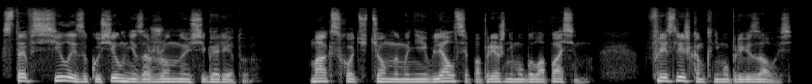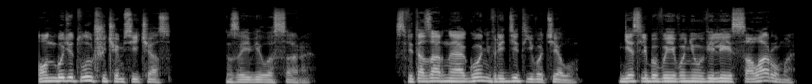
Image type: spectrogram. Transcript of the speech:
Стеф с силой закусил незажженную сигарету. Макс, хоть темным и не являлся, по-прежнему был опасен. Фри слишком к нему привязалась. «Он будет лучше, чем сейчас», — заявила Сара. «Светозарный огонь вредит его телу. Если бы вы его не увели из Саларума,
